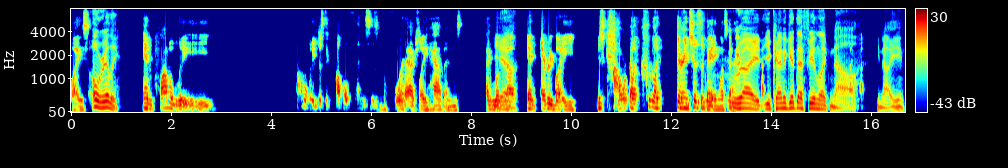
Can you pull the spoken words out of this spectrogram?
twice. Oh really? And probably probably just a couple sentences before it actually happens. I look yeah. up and everybody is cower like like they're anticipating what's going to right. You kind of get that feeling like, no, you know, he,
